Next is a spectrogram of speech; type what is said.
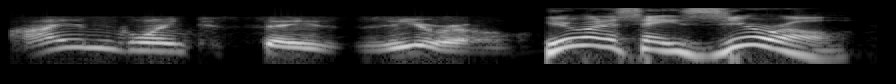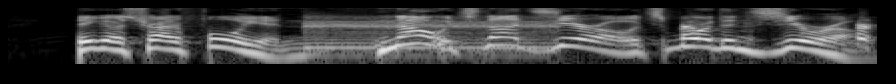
I am going to say zero. You're going to say zero. I think I was trying to fool you. No, it's not zero. It's more than zero.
